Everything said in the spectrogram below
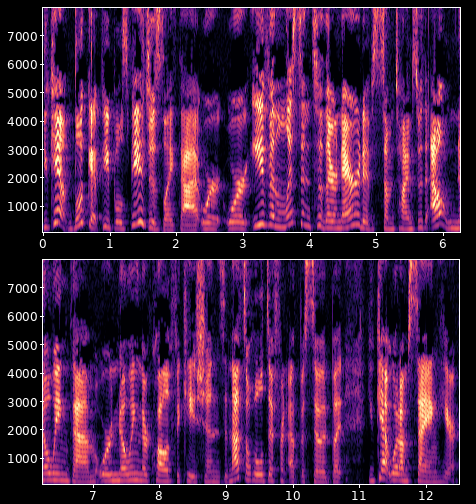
You can't look at people's pages like that or or even listen to their narratives sometimes without knowing them or knowing their qualifications. And that's a whole different episode but you get what I'm saying here.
